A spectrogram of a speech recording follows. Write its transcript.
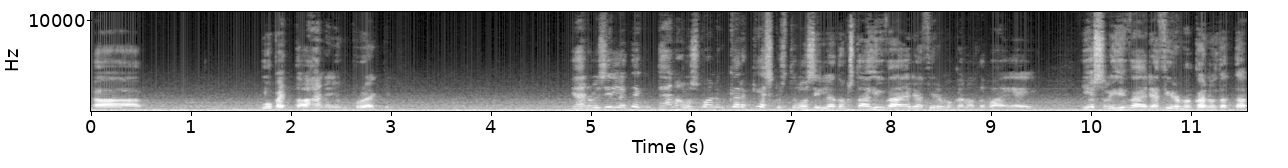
ää, lopettaa hänen jonkun projektin. Ja hän oli silleen, että hän halusi vain niin käydä keskustelua silleen, että onko tämä hyvä idea firman kannalta vai ei. Ja jos oli hyvä idea firman kannalta, että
